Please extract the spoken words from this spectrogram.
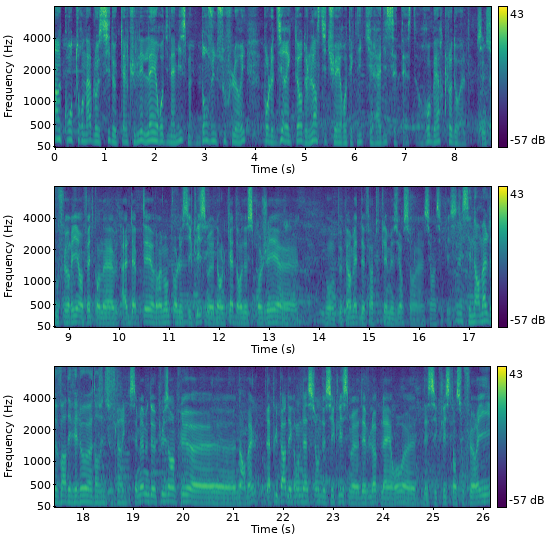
Incontournable aussi de calculer l'aérodynamisme dans une soufflerie pour le directeur de l'Institut aérotechnique qui réalise ces tests, Robert Clodoald. C'est une soufflerie en fait qu'on a adaptée vraiment pour le cyclisme dans le cadre de ce projet euh, où on peut permettre de faire toutes les mesures sur, euh, sur un cycliste. Oui, c'est normal de voir des vélos euh, dans une soufflerie. C'est même de plus en plus euh, normal. La plupart des grandes nations de cyclisme développent l'aéro euh, des cyclistes en soufflerie.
